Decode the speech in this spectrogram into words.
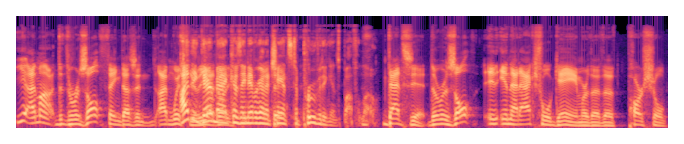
Yeah, I'm on the, the result thing. Doesn't I'm with you. I you. think they're mad because they never got a chance to prove it against Buffalo. That's it. The result in, in that actual game or the the partial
